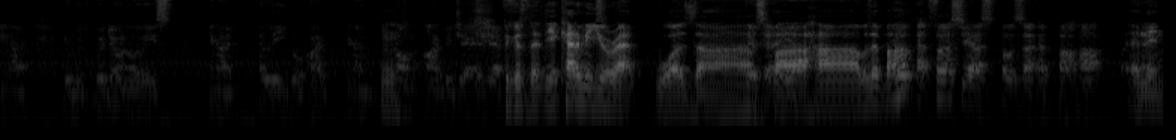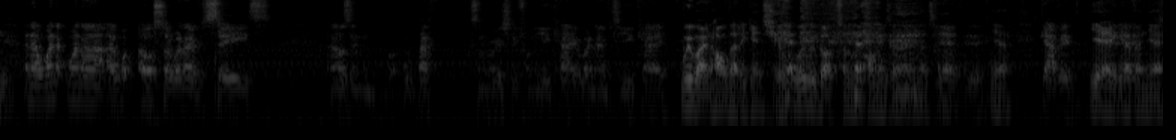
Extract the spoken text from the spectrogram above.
you know we would we're doing all these you know illegal I you know Mm. non IBJJF Because the, the academy you were at was, uh, was, Baja. Was it Baja? At first, yeah, I was- at, at Baja, and then, and I went when I, I also went overseas, and I was in back I'm originally from the UK. Went over to UK. we won't hold that against you. Yeah. We've got some commies around. That's Yeah, right. uh, Yeah. Gavin. Yeah, Gavin, yeah.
